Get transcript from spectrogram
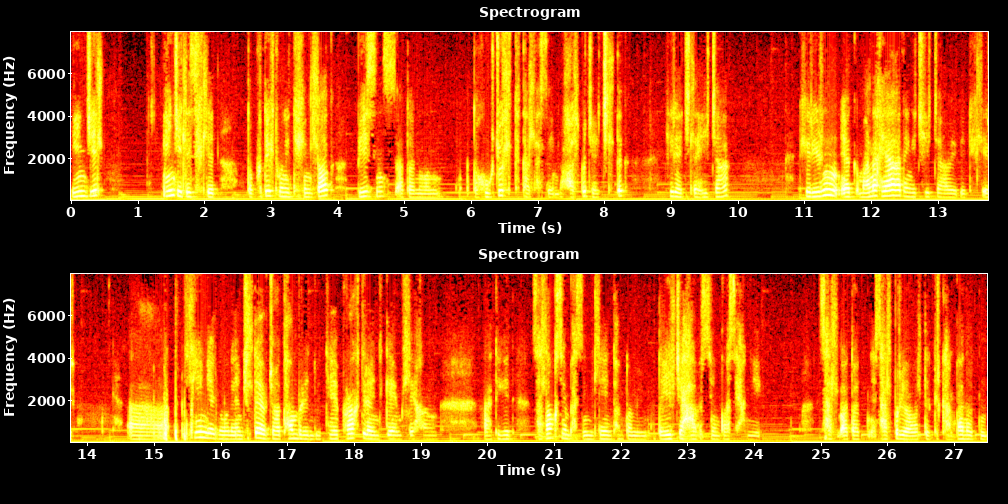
Энэ жил энэ жилээс эхлээд одоо бүтээгдэхүүний технологи бизнес одоо нөгөө одоо хөгжүүлэлт талаас ингээд холбож ажилладаг. Тэр ажлаа хийж байгаа. Тэгэхээр ер нь яг манайх яагаад ингэж хийж байгаа вэ гэдэг тэгэхээр а дэлхийн яг нөгөө амжилттай явж байгаа том брэндүүд те Procter and Gamble-ийн а тэгээд Солонгосын бас нэлийн том том юм одоо LG House-ын гоо сайхны сал одоо салбар явуулдаг тэр компаниуд нь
